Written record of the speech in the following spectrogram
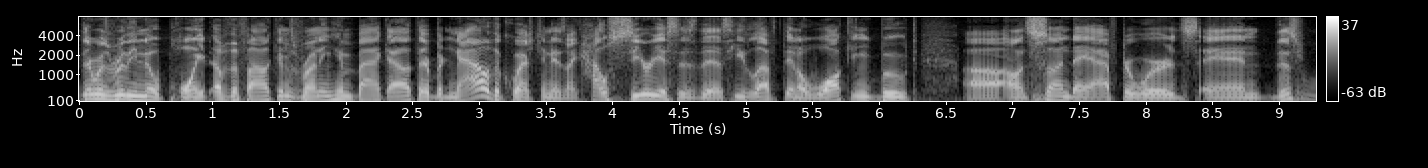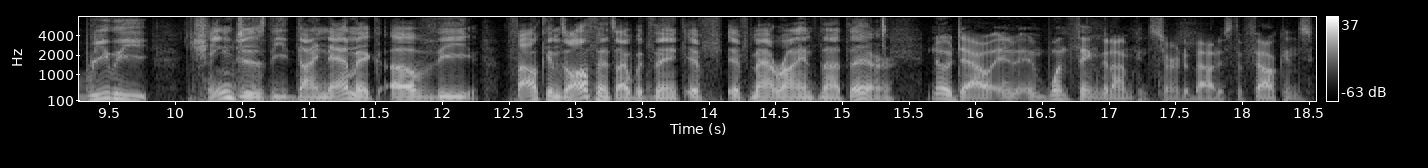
there was really no point of the Falcons running him back out there. But now the question is like, how serious is this? He left in a walking boot uh, on Sunday afterwards, and this really changes the dynamic of the Falcons' offense. I would think if if Matt Ryan's not there. No doubt. And, and one thing that I'm concerned about is the Falcons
